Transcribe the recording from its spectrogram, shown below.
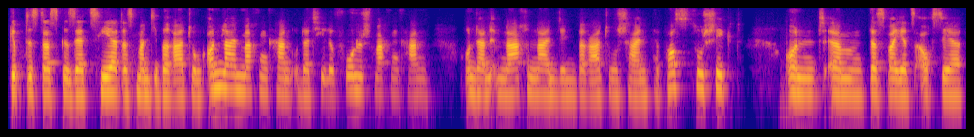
gibt es das Gesetz her, dass man die Beratung online machen kann oder telefonisch machen kann und dann im Nachhinein den Beratungsschein per Post zuschickt. Und ähm, das war jetzt auch sehr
